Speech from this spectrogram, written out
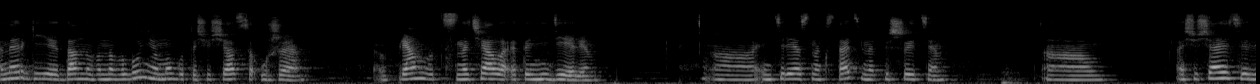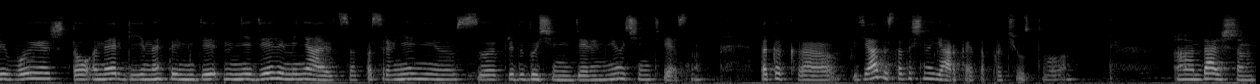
энергии данного новолуния могут ощущаться уже, прям вот с начала этой недели. Интересно, кстати, напишите, Ощущаете ли вы, что энергии на этой неделе меняются по сравнению с предыдущей неделей? Мне очень интересно, так как э, я достаточно ярко это прочувствовала. А, дальше.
